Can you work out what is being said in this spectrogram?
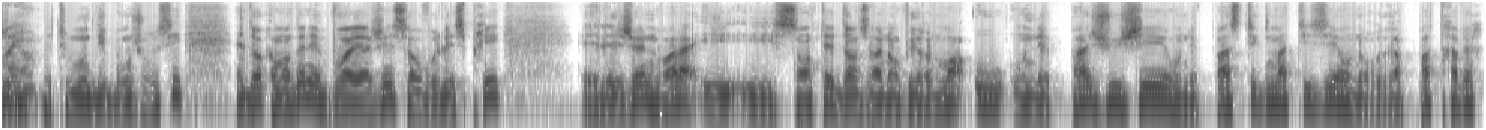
Non, mais tout le monde dit bonjour ici. Et donc, à un moment donné, voyager, ça ouvre l'esprit. Et les jeunes, voilà, ils, ils se sentaient dans un environnement où on n'est pas jugé, on n'est pas stigmatisé, on ne regarde pas de travers.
